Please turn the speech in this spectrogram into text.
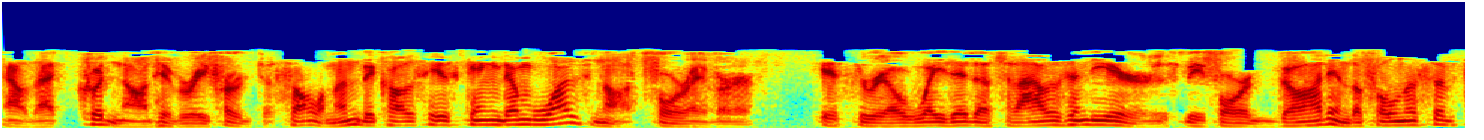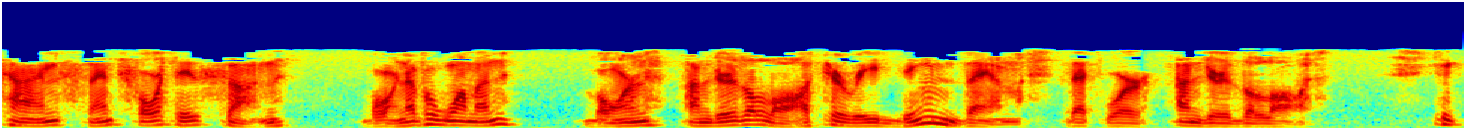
Now that could not have referred to Solomon because his kingdom was not forever. Israel waited a thousand years before God in the fullness of time sent forth his Son, born of a woman, born under the law to redeem them that were under the law. He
